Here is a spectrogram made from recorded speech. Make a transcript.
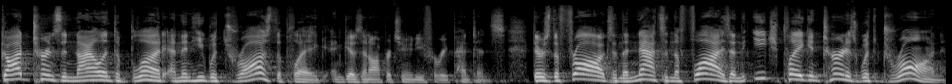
God turns the Nile into blood and then he withdraws the plague and gives an opportunity for repentance. There's the frogs and the gnats and the flies, and each plague in turn is withdrawn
